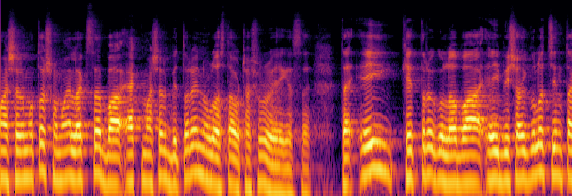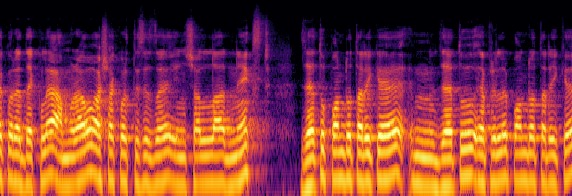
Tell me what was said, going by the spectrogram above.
মাসের মতো সময় লাগছে বা এক মাসের ভিতরে নুলস্তা ওঠা শুরু হয়ে গেছে। তা এই ক্ষেত্রগুলো বা এই বিষয়গুলো চিন্তা করে দেখলে আমরাও আশা করতেছি যে ইনশাল্লাহ নেক্সট যেহেতু পনেরো তারিখে যেহেতু এপ্রিলের পনেরো তারিখে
